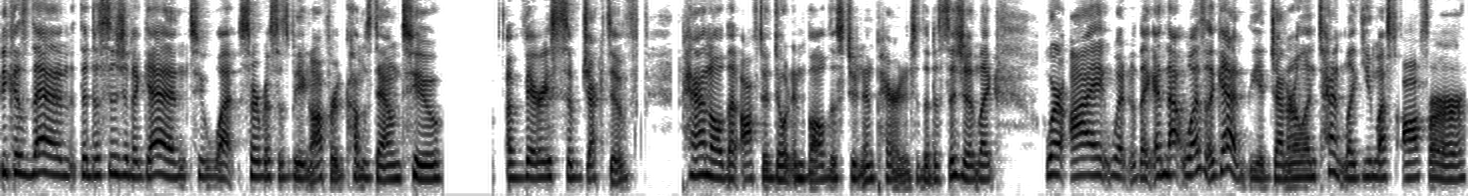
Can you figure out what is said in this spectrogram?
Because then the decision again to what service is being offered comes down to a very subjective panel that often don't involve the student and parent into the decision. Like where I went like and that was again the general intent. Like you must offer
